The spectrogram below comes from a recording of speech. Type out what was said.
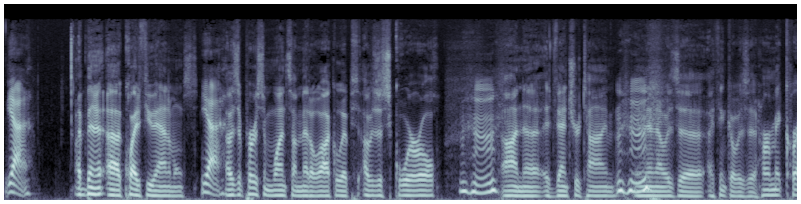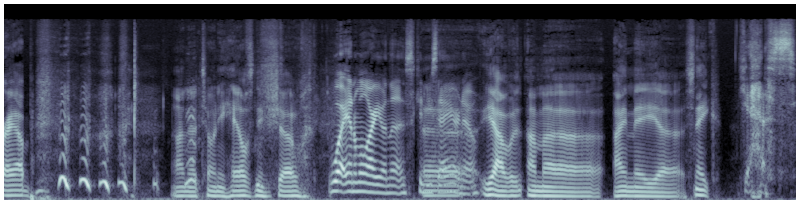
Yeah, I've been uh, quite a few animals. yeah. I was a person once on Metalocalypse. I was a squirrel Mm-hmm. on uh, Adventure Time, and then I was a, I think I was a hermit crab on uh, Tony Hale's new show. What animal are you in this? Can you say or no? Uh, Yeah, I was, I'm a, I'm a uh, snake. Yes.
